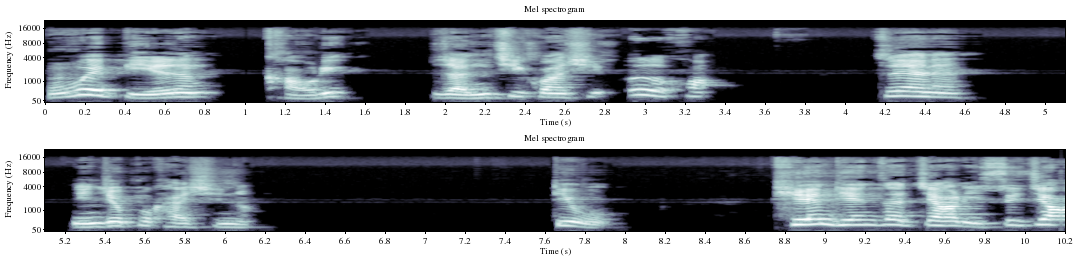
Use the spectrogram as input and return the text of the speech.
不为别人考虑，人际关系恶化，这样呢？您就不开心了。第五，天天在家里睡觉，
